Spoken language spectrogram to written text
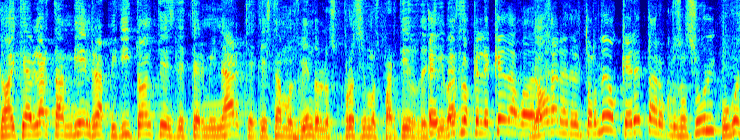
No, hay que hablar también rapidito antes de terminar, que aquí estamos viendo los próximos partidos de Es, Chivas. es lo que le queda a Guadalajara en el torneo. Querétaro, Cruz Azul Jugó-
